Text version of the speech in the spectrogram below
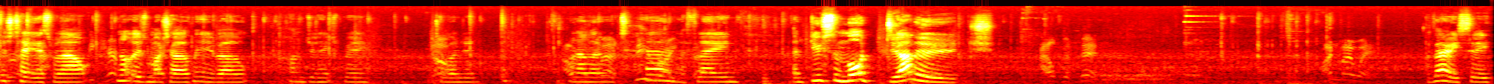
Just take this one out. Not losing much health, maybe about 100 HP, 200. And I'm going to return the flame and do some more damage. I'll defend. On my way. Very silly.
